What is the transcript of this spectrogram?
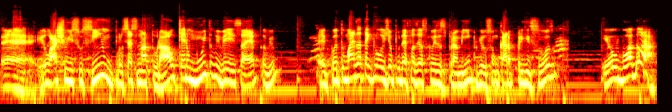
é, eu acho isso sim um processo natural. Quero muito viver essa época, viu? É, quanto mais a tecnologia puder fazer as coisas para mim, porque eu sou um cara preguiçoso, eu vou adorar.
